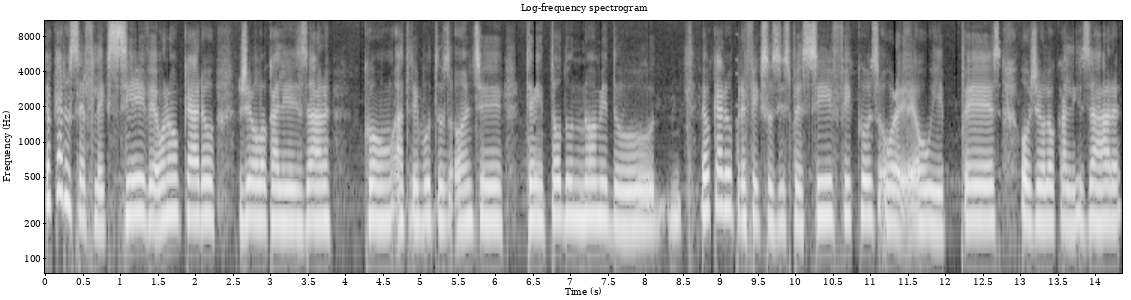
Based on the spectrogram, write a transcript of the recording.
Eu quero ser flexível, eu não quero geolocalizar com atributos onde tem todo o nome do... Eu quero prefixos específicos, ou, ou IPs, ou geolocalizar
